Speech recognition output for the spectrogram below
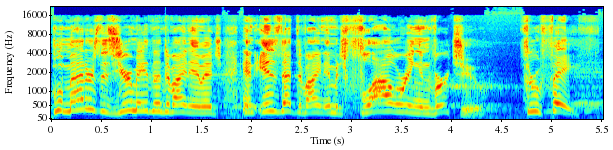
What matters is you're made in the divine image, and is that divine image flowering in virtue through faith?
